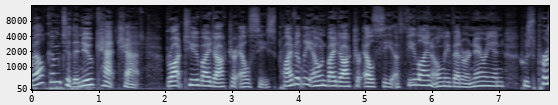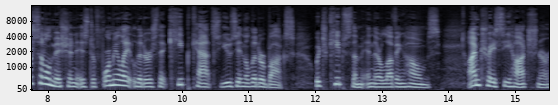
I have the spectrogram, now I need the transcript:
Welcome to the new Cat Chat, brought to you by Dr. Elsey's, privately owned by Dr. Elsey, a feline only veterinarian whose personal mission is to formulate litters that keep cats using the litter box, which keeps them in their loving homes. I'm Tracie Hotchner,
